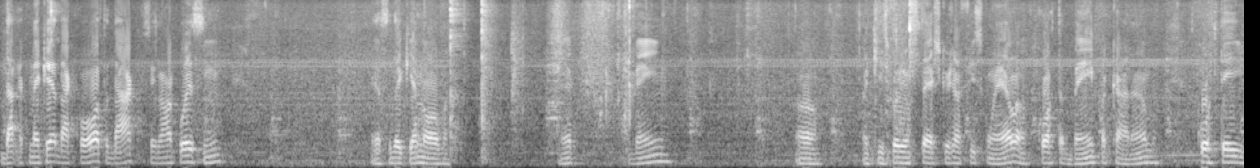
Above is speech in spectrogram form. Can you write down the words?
Da, como é que é? Dakota, Daco, sei lá, uma coisa assim. Essa daqui é nova. É bem. Ó, aqui foi uns testes que eu já fiz com ela. Corta bem pra caramba. Cortei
